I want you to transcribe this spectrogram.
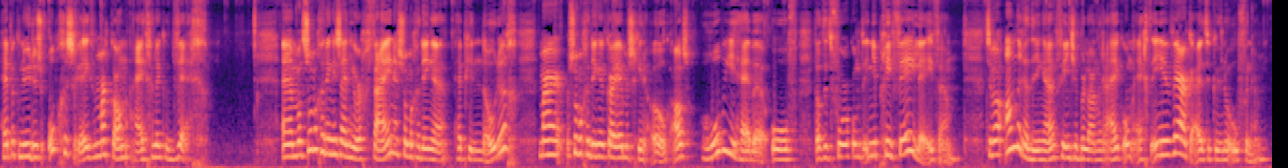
heb ik nu dus opgeschreven, maar kan eigenlijk weg? Um, want sommige dingen zijn heel erg fijn en sommige dingen heb je nodig. Maar sommige dingen kan je misschien ook als hobby hebben of dat het voorkomt in je privéleven. Terwijl andere dingen vind je belangrijk om echt in je werk uit te kunnen oefenen.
